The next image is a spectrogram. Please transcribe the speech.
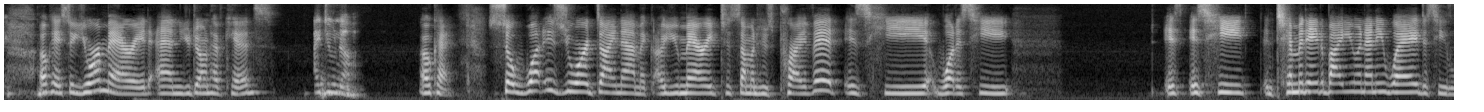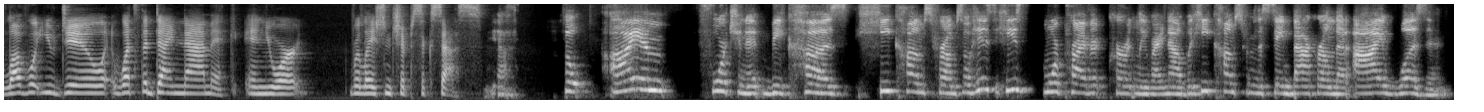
okay. Okay. So you're married and you don't have kids? I do not. Okay. So what is your dynamic? Are you married to someone who's private? Is he what is he is is he intimidated by you in any way? Does he love what you do? What's the dynamic in your relationship success? Yes. So I am fortunate because he comes from so his he's more private currently right now but he comes from the same background that i was in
